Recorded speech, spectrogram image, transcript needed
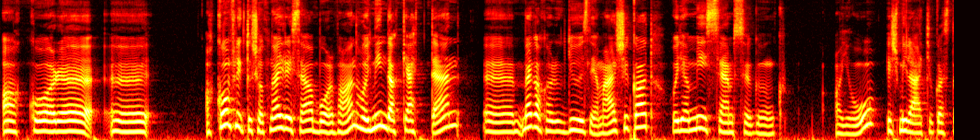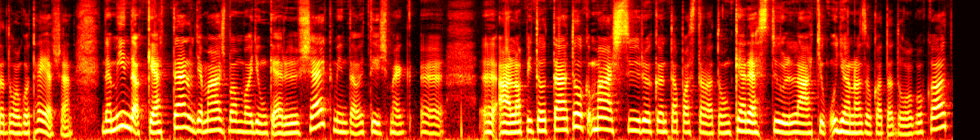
akkor a konfliktusok nagy része abból van, hogy mind a ketten meg akarjuk győzni a másikat, hogy a mi szemszögünk a jó, és mi látjuk azt a dolgot helyesen. De mind a ketten, ugye másban vagyunk erősek, mint ahogy ti is megállapítottátok, más szűrőkön, tapasztalaton keresztül látjuk ugyanazokat a dolgokat,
